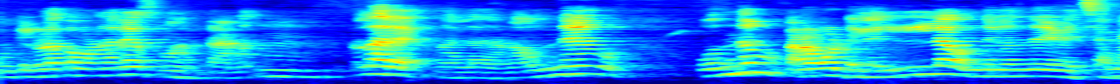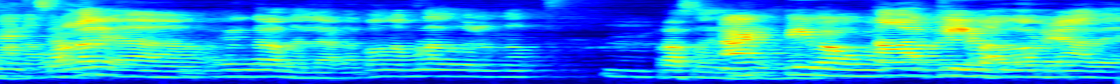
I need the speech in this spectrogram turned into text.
കുട്ടികളൊക്കെ വളരെ സ്മാർട്ടാണ്. വളരെ നല്ലതാണ്. ഒന്നിനും ഒന്നും പുറകോട്ടില്ല എല്ലാം ഒന്നിനൊന്നിനെ വെച്ചാണ് വളരെ ഭയങ്കര നല്ലതാണ്. അപ്പൊ നമ്മളതുപോലെ ഒന്ന് അതെ.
